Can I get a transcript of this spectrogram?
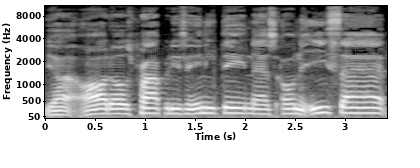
Y'all all those properties, and anything that's on the east side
